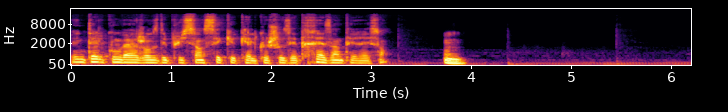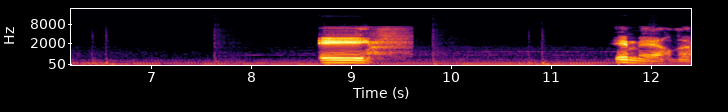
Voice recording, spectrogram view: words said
Une telle convergence des puissances, c'est que quelque chose est très intéressant. Hmm. Et. Et merde.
